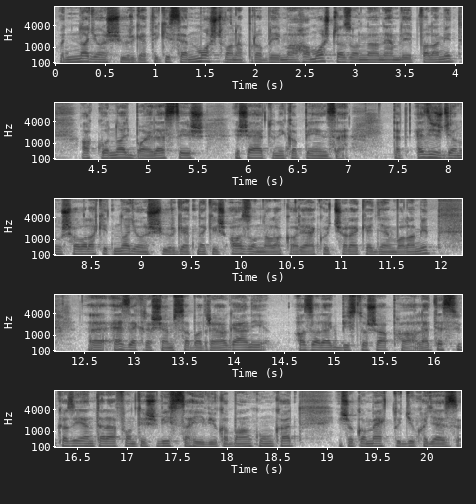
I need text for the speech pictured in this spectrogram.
hogy nagyon sürgetik, hiszen most van a probléma, ha most azonnal nem lép valamit, akkor nagy baj lesz, és, és eltűnik a pénze. Tehát ez is gyanús, ha valakit nagyon sürgetnek, és azonnal akarják, hogy cselekedjen valamit, ezekre sem szabad reagálni, az a legbiztosabb, ha letesszük az ilyen telefont, és visszahívjuk a bankunkat, és akkor megtudjuk, hogy ez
